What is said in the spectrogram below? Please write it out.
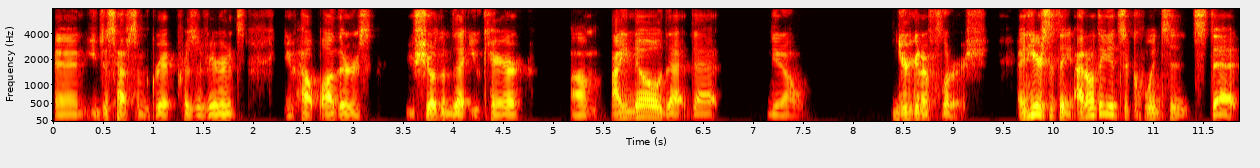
and you just have some grit, perseverance. You help others. You show them that you care. Um, I know that that you know you're gonna flourish. And here's the thing: I don't think it's a coincidence that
